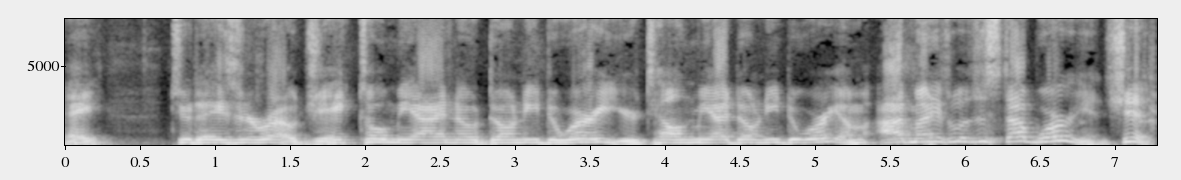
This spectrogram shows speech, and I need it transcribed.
Hey, two days in a row. Jake told me I know don't need to worry. You're telling me I don't need to worry. I'm, I might as well just stop worrying. Shit.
